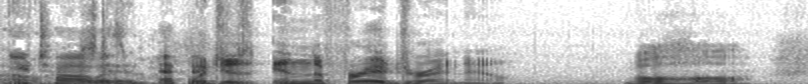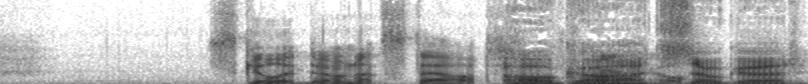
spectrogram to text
Oh, Utah was instead- epic. Which is in the fridge right now. Whoa. Skillet Donut Stout. Oh God, Bear so good.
